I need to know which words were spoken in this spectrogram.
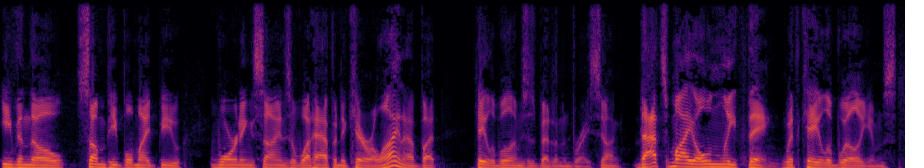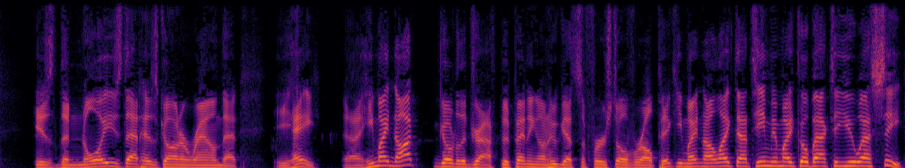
even though some people might be warning signs of what happened to Carolina, but Caleb Williams is better than Bryce Young. That's my only thing with Caleb Williams is the noise that has gone around that hey, uh, he might not go to the draft depending on who gets the first overall pick. He might not like that team. He might go back to USC.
